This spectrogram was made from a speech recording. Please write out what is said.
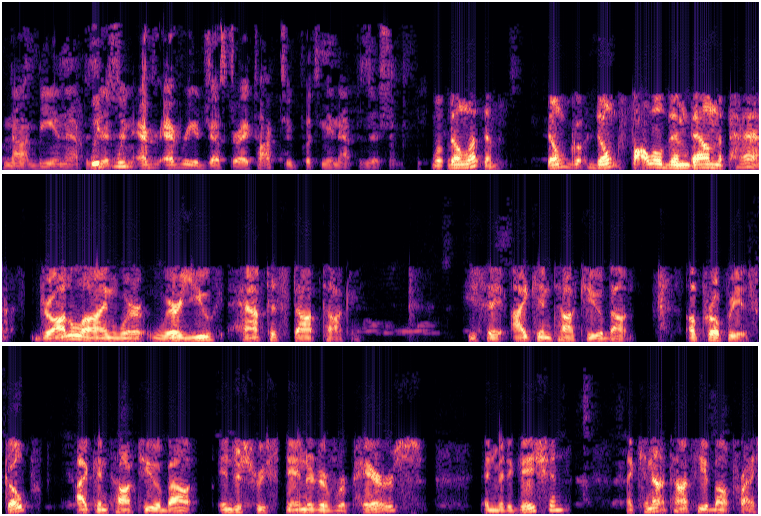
not be in that We- position. we- every every adjuster I talk to puts me in that position. Well, don't let them. Don't go, don't follow them down the path. Draw the line where where you have to stop talking. You say, I can talk to you about appropriate scope. I can talk to you about industry standard of repairs and mitigation. I cannot talk to you about price.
